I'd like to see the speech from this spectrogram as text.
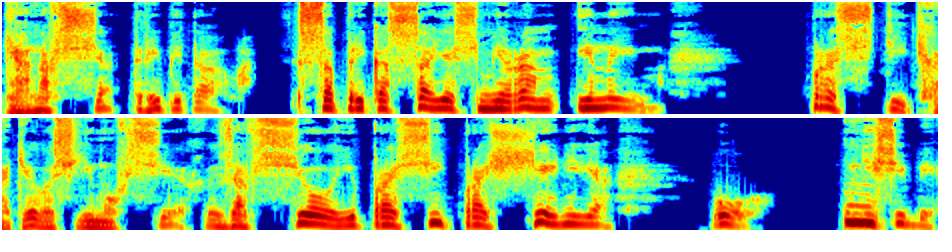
и она вся трепетала соприкасаясь мирам иным. Простить хотелось ему всех за все, и просить прощения, о, не себе,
